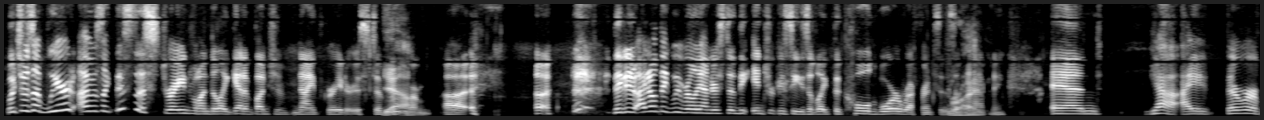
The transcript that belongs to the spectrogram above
which was a weird. I was like, this is a strange one to like get a bunch of ninth graders to Yeah. perform. Uh, they did. I don't think we really understood the intricacies of like the Cold War references that were happening, and yeah, I there were.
